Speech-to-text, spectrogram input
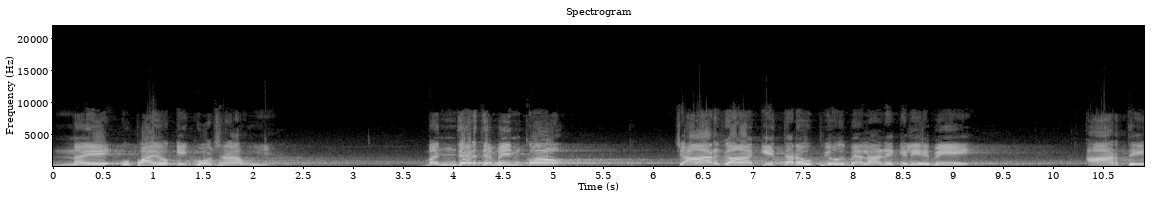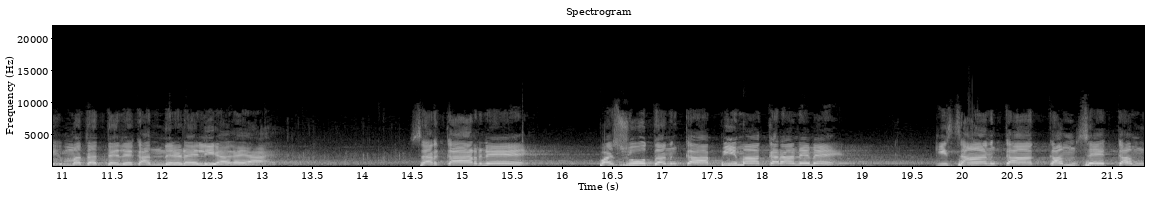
नए उपायों की घोषणा हुई है। बंजर ज़मीन को चार गाँव की तरह उपयोग में लाने के लिए भी आर्थिक मदद देने का निर्णय लिया गया है। सरकार ने पशुधन का बीमा कराने में किसान का कम से कम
